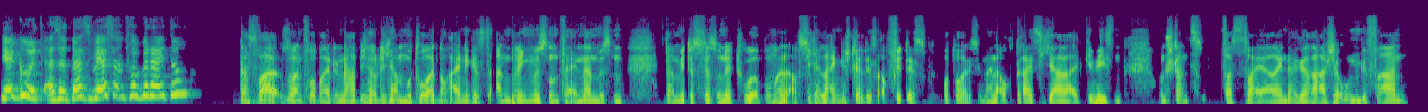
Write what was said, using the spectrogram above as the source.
ja gut, also das wäre es an Vorbereitung? Das war so an Vorbereitung. Da habe ich natürlich am Motorrad noch einiges anbringen müssen und verändern müssen, damit es für so eine Tour, wo man auf sich allein gestellt ist, auch fit ist. Das Motorrad ist immerhin auch 30 Jahre alt gewesen und stand fast zwei Jahre in der Garage ungefahren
